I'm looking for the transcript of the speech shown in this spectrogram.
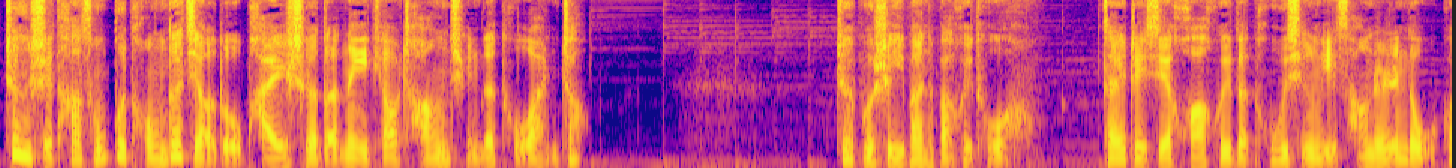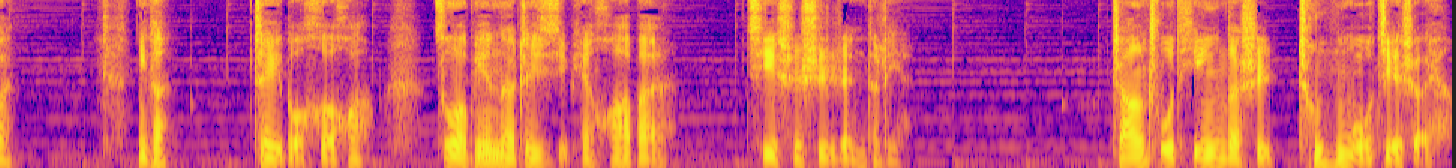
正是他从不同的角度拍摄的那条长裙的图案照。这不是一般的百绘图，在这些花卉的图形里藏着人的五官。你看，这朵荷花左边的这几片花瓣，其实是人的脸。张楚听的是瞠目结舌呀，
